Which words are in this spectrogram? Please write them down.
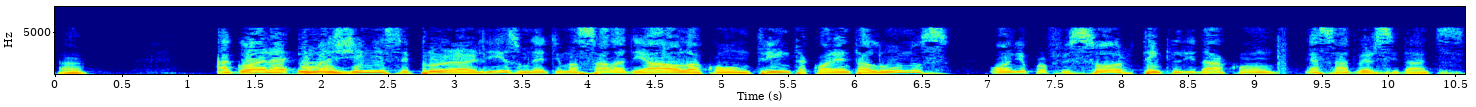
Tá? Agora, imagine esse pluralismo dentro de uma sala de aula com 30, 40 alunos, onde o professor tem que lidar com essas adversidades.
